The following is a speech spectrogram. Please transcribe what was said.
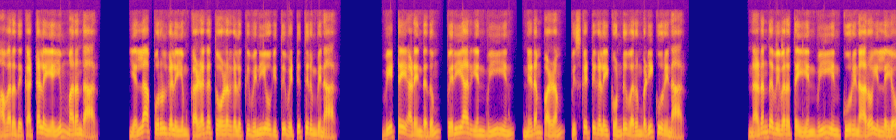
அவரது கட்டளையையும் மறந்தார். எல்லாப் பொருள்களையும் கழகத் தோழர்களுக்கு விநியோகித்து விட்டு திரும்பினார். வீட்டை அடைந்ததும் பெரியார் என் வீயின் நிடம்பழம் பிஸ்கட்டுகளை கொண்டு வரும்படி கூறினார். நடந்த விவரத்தை என் வீயின் கூறினாரோ இல்லையோ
